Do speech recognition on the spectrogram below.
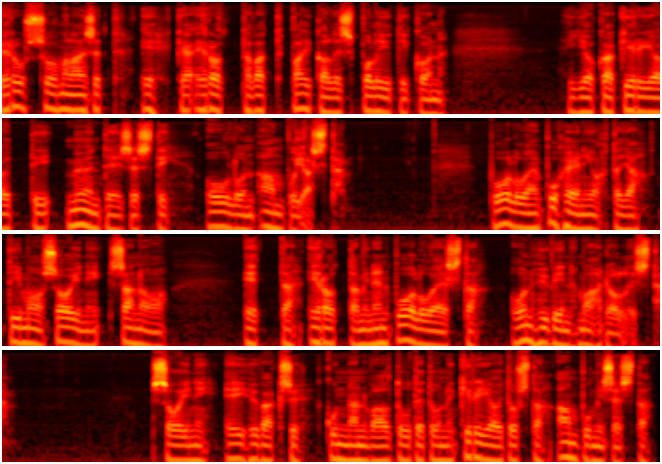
Perussuomalaiset ehkä erottavat paikallispoliitikon, joka kirjoitti myönteisesti Oulun ampujasta. Puolueen puheenjohtaja Timo Soini sanoo, että erottaminen puolueesta on hyvin mahdollista. Soini ei hyväksy kunnanvaltuutetun kirjoitusta ampumisesta –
